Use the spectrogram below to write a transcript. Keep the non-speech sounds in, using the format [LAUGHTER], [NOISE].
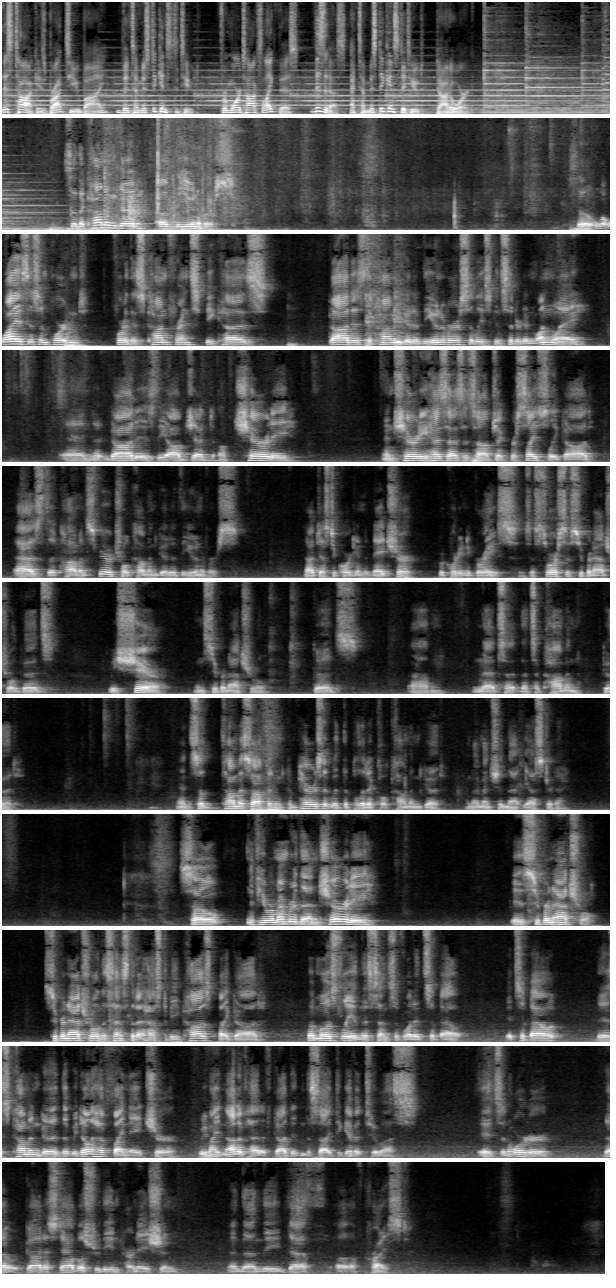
This talk is brought to you by the Thomistic Institute. For more talks like this, visit us at ThomisticInstitute.org. So, the common good of the universe. So, why is this important for this conference? Because God is the common good of the universe, at least considered in one way, and God is the object of charity. And charity has as its object precisely God as the common spiritual common good of the universe. Not just according to nature, but according to grace. As a source of supernatural goods, we share in supernatural goods. Um, and that's a, that's a common good. And so Thomas often compares it with the political common good. And I mentioned that yesterday. So, if you remember then, charity is supernatural. Supernatural in the sense that it has to be caused by God, but mostly in this sense of what it's about. It's about this common good that we don't have by nature, we might not have had if God didn't decide to give it to us. It's an order that God established through the incarnation and then the death uh, of Christ.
